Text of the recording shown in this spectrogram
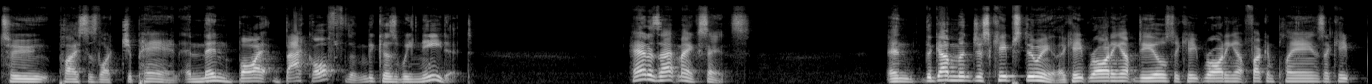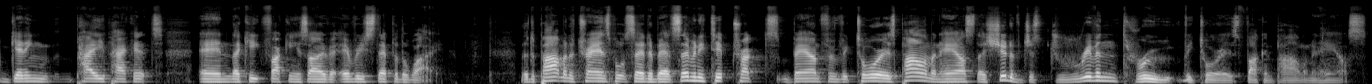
to places like Japan and then buy it back off them because we need it. How does that make sense? And the government just keeps doing it. They keep writing up deals, they keep writing up fucking plans, they keep getting pay packets, and they keep fucking us over every step of the way. The Department of Transport said about 70 tip trucks bound for Victoria's Parliament House. They should have just driven through Victoria's fucking Parliament House.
